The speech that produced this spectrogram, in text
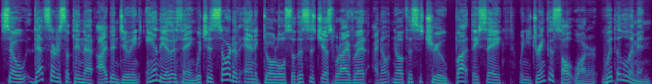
so that's sort of something that I've been doing. And the other thing, which is sort of anecdotal, so this is just what I've read. I don't know if this is true, but they say when you drink the salt water with a lemon,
